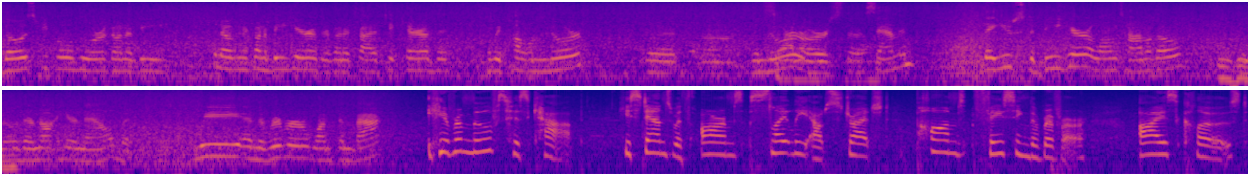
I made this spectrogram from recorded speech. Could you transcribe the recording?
those people who are going to be, you know, they're going to be here, they're going to try to take care of the, what we call them nur, the, uh, the nur or the salmon. They used to be here a long time ago. Mm-hmm. You know, they're not here now, but we and the river want them back. He removes his cap. He stands with arms slightly outstretched, palms facing the river, eyes closed,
